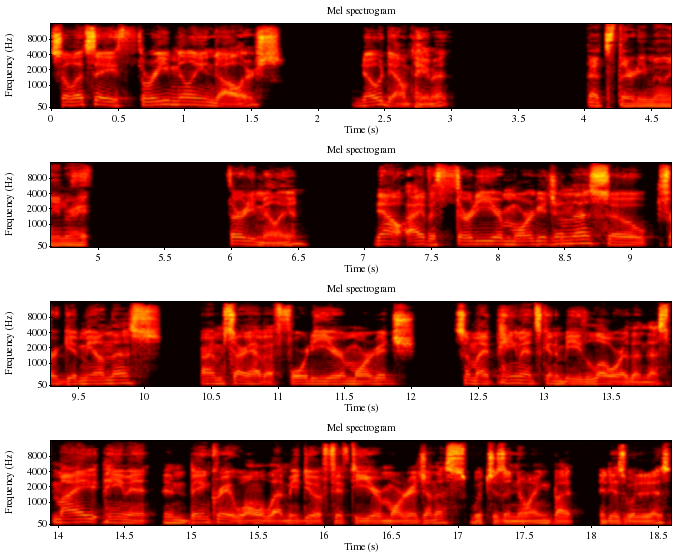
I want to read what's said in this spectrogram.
So let's say $3 million, no down payment. That's 30 million, right? 30 million. Now I have a 30 year mortgage on this. So forgive me on this. I'm sorry, I have a 40 year mortgage. So my payment's going to be lower than this. My payment and Bankrate won't let me do a 50 year mortgage on this, which is annoying, but it is what it is.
